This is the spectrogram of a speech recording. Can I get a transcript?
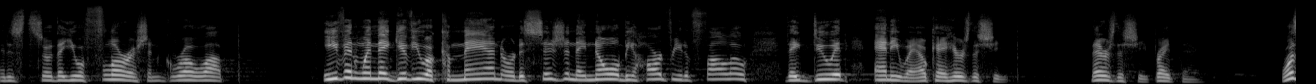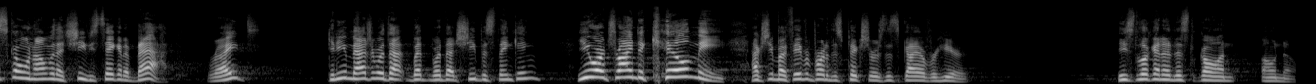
It is so that you will flourish and grow up. Even when they give you a command or a decision they know will be hard for you to follow, they do it anyway. Okay, here's the sheep. There's the sheep right there. What's going on with that sheep? He's taking a bath right? Can you imagine what that, what, that sheep is thinking? You are trying to kill me. Actually, my favorite part of this picture is this guy over here. He's looking at this going, oh no.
